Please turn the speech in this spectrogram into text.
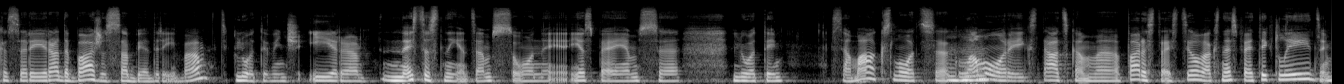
kas arī rada bažas sabiedrībā, cik ļoti viņš ir nesasniedzams un iespējams ļoti samākslots, -hmm. glamūrīgs, tāds, kam parastais cilvēks nespēja tikt līdzi.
